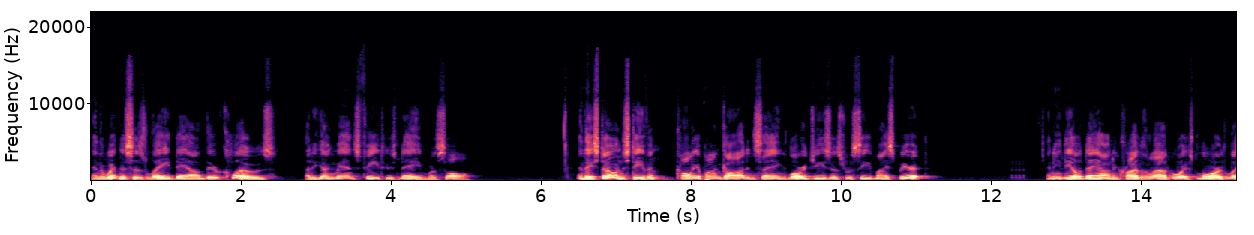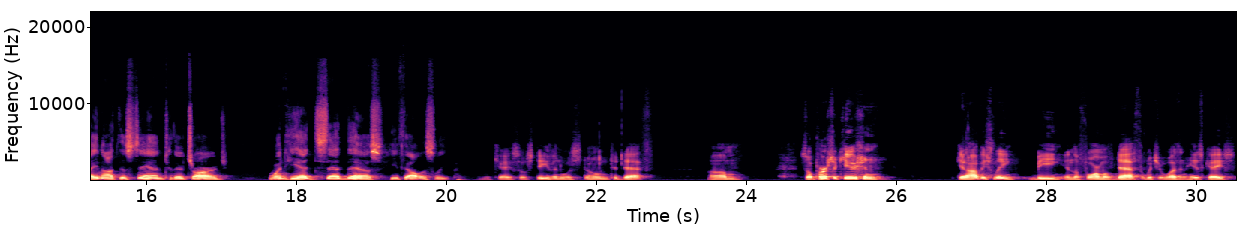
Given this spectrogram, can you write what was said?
And the witnesses laid down their clothes at a young man's feet whose name was Saul. And they stoned Stephen, calling upon God and saying, Lord Jesus, receive my spirit. And he kneeled down and cried with a loud voice, Lord, lay not this sin to their charge. When he had said this, he fell asleep. Okay, so Stephen was stoned to death. Um, so persecution can obviously be in the form of death, which it was in his case,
